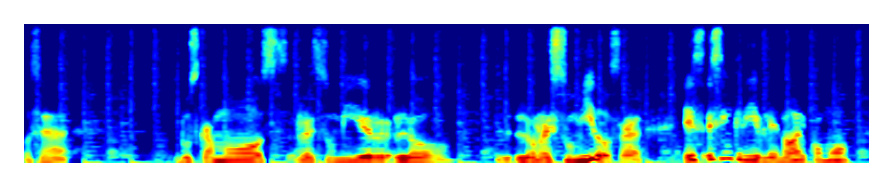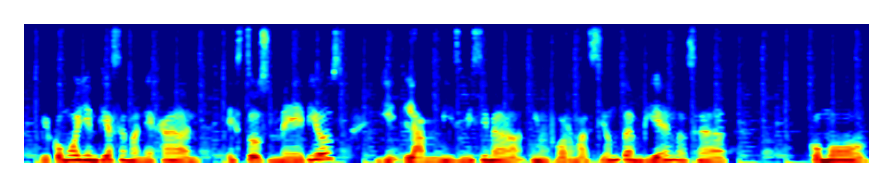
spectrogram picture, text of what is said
O sea, buscamos resumir lo, lo resumido, o sea, es, es increíble, ¿no? El cómo, el cómo hoy en día se manejan estos medios y la mismísima información también, o sea, cómo,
